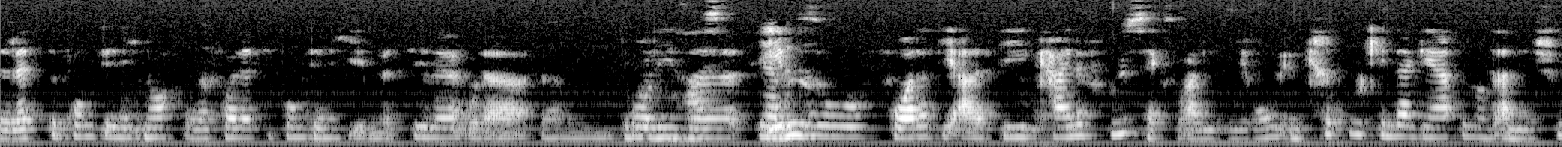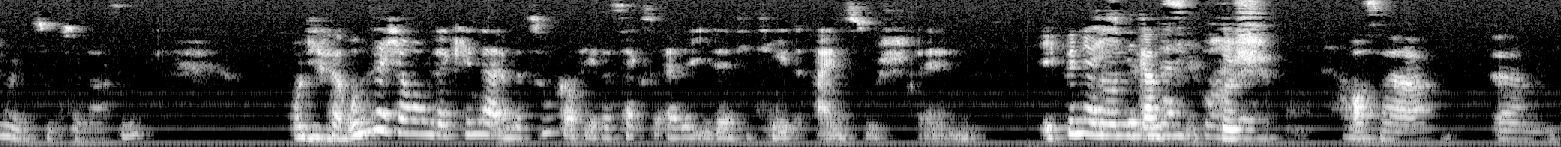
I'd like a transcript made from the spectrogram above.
der letzte Punkt, den ich noch, oder vorletzte Punkt, den ich eben erzähle oder ähm, vorlese, hast. Ja, ebenso fordert die AfD keine Frühsexualisierung in Krippen, Kindergärten und an den Schulen zuzulassen und die Mhm. Verunsicherung der Kinder in Bezug auf ihre sexuelle Identität einzustellen. Ich bin ja Ich nun ganz frisch aus einer ähm,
